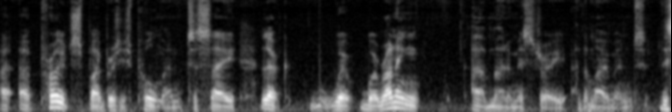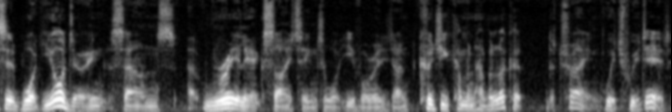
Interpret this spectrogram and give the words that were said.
uh, approached by British Pullman to say, look, we're, we're running murder mystery at the moment. This is what you're doing sounds uh, really exciting to what you've already done. Could you come and have a look at the train? Which we did.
